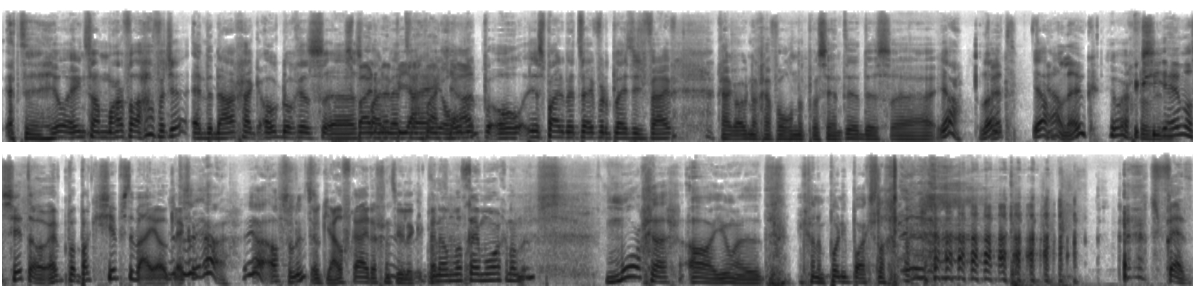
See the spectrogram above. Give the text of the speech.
Het eh, heel eenzaam Marvel-avondje. En daarna ga ik ook nog eens eh Spider-Man Spider-Man 2, pyjamaatje 100 oh, ja, Spider-Man 2 voor de PlayStation 5. Ga ik ook nog even 100%. Dus ja, leuk. Ja, Ja, leuk. heel erg Ik zie je helemaal zitten. oh. Heb je een bakje chips erbij ook? Lekker. Ja, ja, absoluut. Ook jouw vrijdag natuurlijk. En dan wat ga je morgen dan doen? Morgen, oh jongen, ik ga een ponypark slag. Vet.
